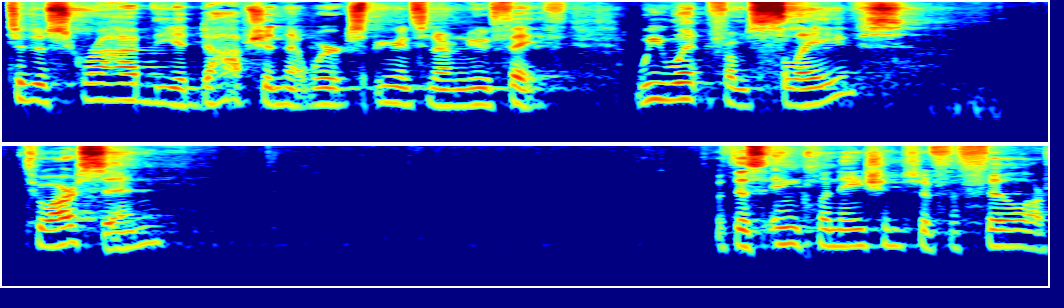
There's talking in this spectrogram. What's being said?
to describe the adoption that we're experiencing in our new faith. We went from slaves to our sin, with this inclination to fulfill our,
